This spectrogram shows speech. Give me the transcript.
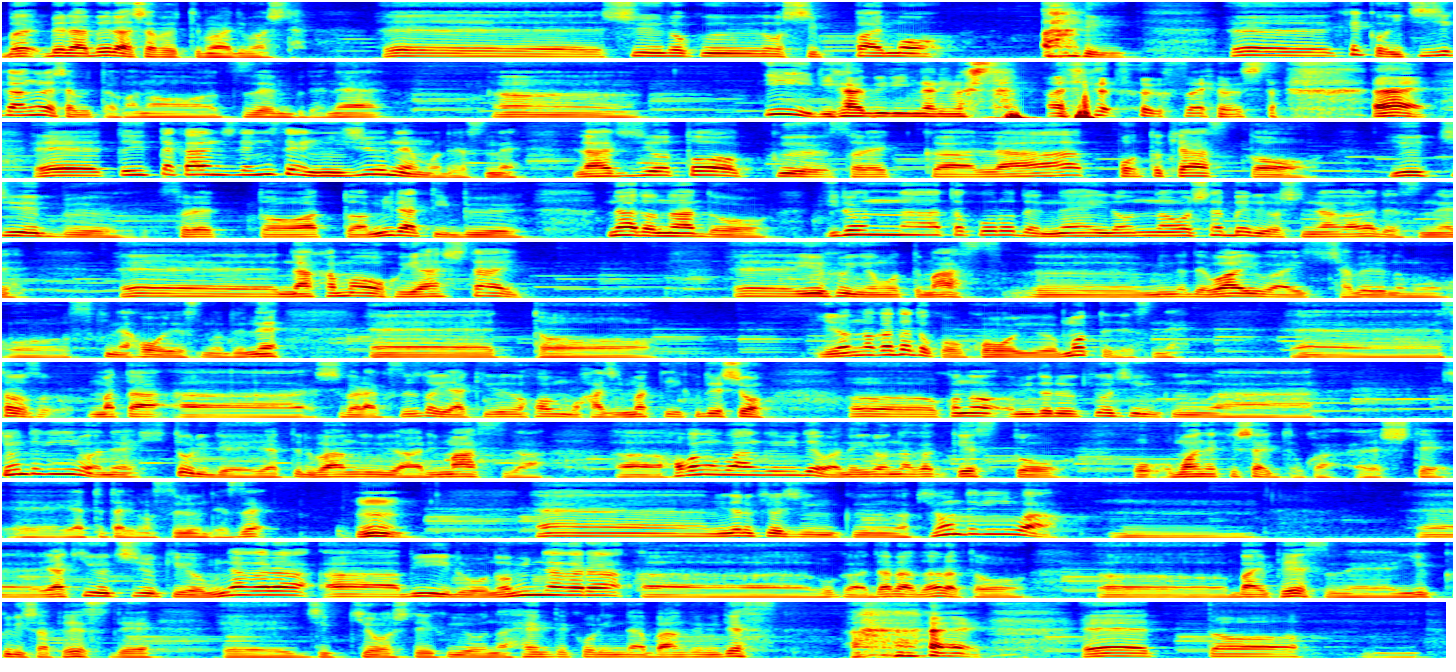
ベラベラ喋ってまいりました。えー、収録の失敗もあり、えー、結構1時間ぐらい喋ったかな、全部でね。うん。いいリハビリになりました。ありがとうございました。はい。えー、といった感じで2020年もですね、ラジオトーク、それから、ポッドキャスト、YouTube、それと、あとはミラティブ、などなど、いろんなところでね、いろんなおしゃべりをしながらですね、えー、仲間を増やしたい、えー、いうふうに思ってます。みんなでワイワイ喋るのも好きな方ですのでね、えー、っと、いろんな方とこう交流を持ってですね、えー、そろそろまたしばらくすると野球の方も始まっていくでしょう。このミドル巨人くんは、基本的にはね、一人でやってる番組ではありますが、あ他の番組ではね、いろんなゲストをお招きしたりとかして、えー、やってたりもするんです。うん。えー、ミドル巨人くんは基本的には、うんえー、野球中継を見ながら、あビールを飲みながら、あ僕はだらだらとあ、マイペースね、ゆっくりしたペースで、えー、実況していくようなへんてこりんな番組です。はい。えー、っと、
